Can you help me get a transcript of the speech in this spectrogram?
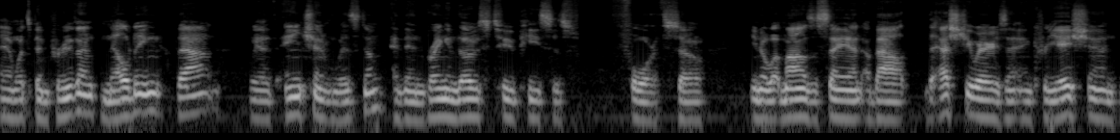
and what's been proven, melding that with ancient wisdom and then bringing those two pieces forth. So, you know, what Miles is saying about the estuaries and, and creation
